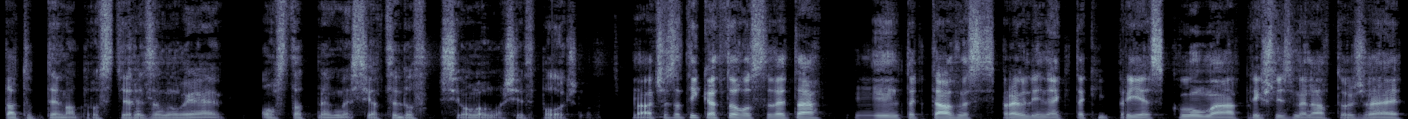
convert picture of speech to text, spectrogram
táto téma proste rezonuje ostatné mesiace dosť silno našej spoločnosti. No a čo sa týka toho sveta, mm, tak tam sme si spravili nejaký taký prieskum a prišli sme na to, že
